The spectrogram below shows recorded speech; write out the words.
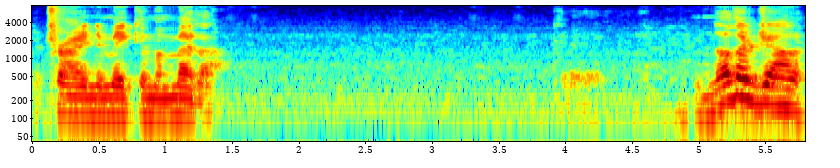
They're trying to make him a meta. Okay. Another John.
